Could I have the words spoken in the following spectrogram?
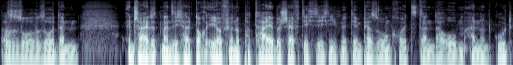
Also so, so dann entscheidet man sich halt doch eher für eine Partei, beschäftigt sich nicht mit dem Personenkreuz dann da oben an und gut.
